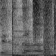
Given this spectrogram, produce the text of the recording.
in the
